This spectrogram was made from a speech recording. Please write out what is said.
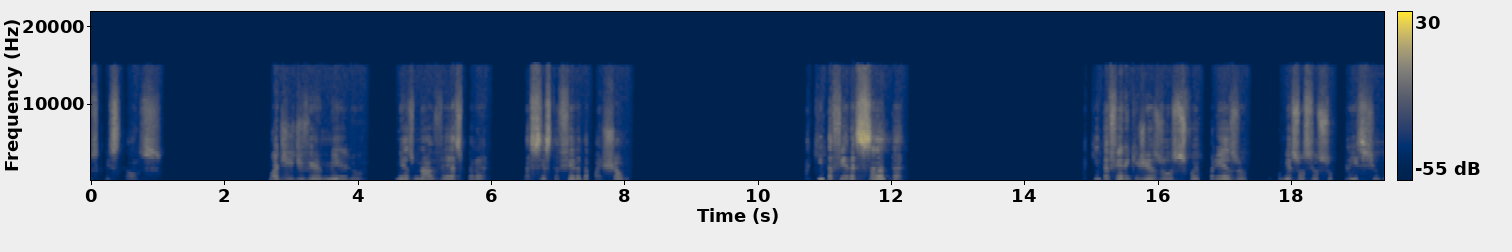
dos cristãos pode ir de vermelho, mesmo na véspera da sexta-feira da paixão? A quinta-feira santa, a quinta-feira em que Jesus foi preso e começou seu suplício,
